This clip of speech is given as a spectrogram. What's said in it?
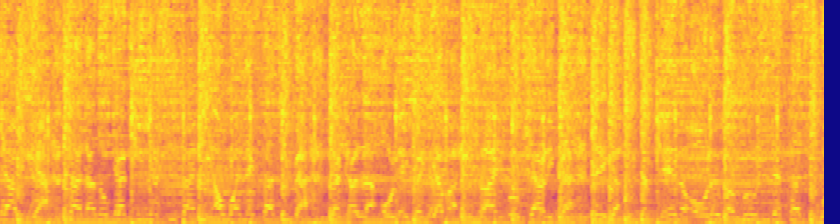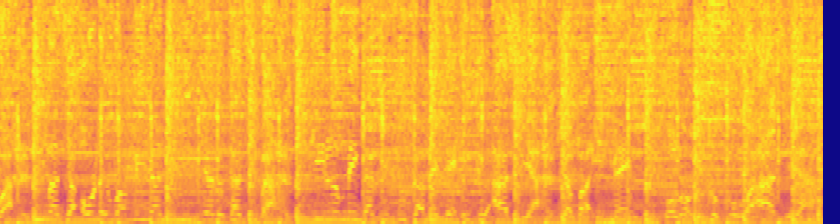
キャビアただのガキが下に合わない立場から俺がヤバいライブキャリア願うだけの俺は無理だ立場今じゃ俺は皆に見せる立場。スキル磨き深めていくアジア。ヤバいメンツ揃うここはアジア。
